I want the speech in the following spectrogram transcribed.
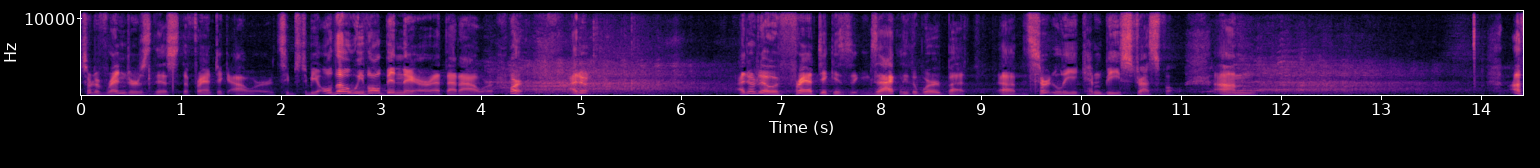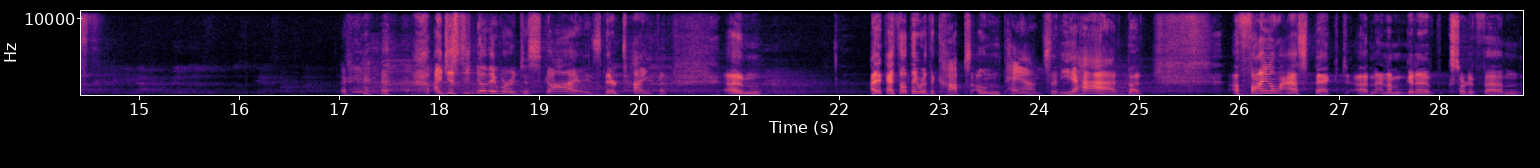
sort of renders this the frantic hour, it seems to me. Although we've all been there at that hour. Or, I don't, I don't know if frantic is exactly the word, but uh, certainly it can be stressful. Um, I just didn't know they were a disguise. They're tight. But, um, I, I, thought they were the cop's own pants that he had. But a final aspect, um, and I'm going to sort of um,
